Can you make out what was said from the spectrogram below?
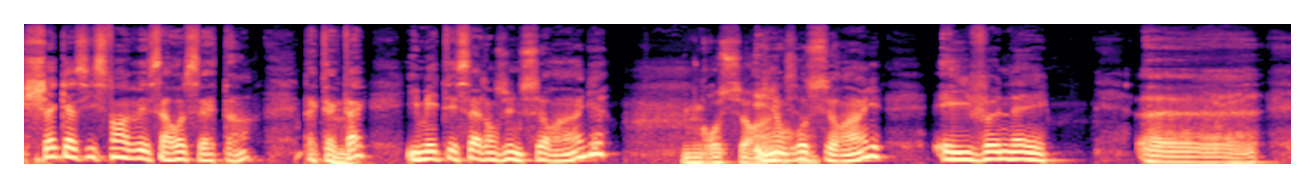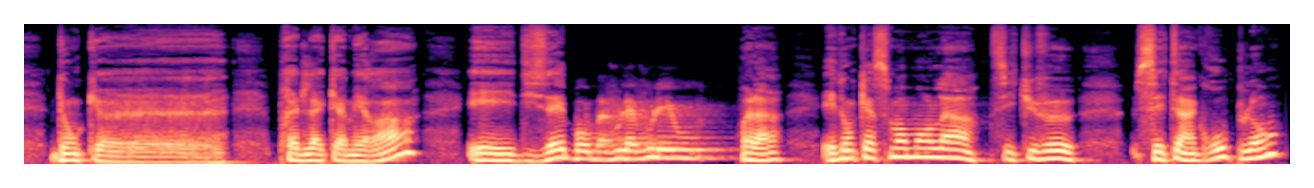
Chaque assistant avait sa recette. Hein. Tac, tac, tac. Il mettait ça dans une seringue, Une grosse seringue une grosse seringue, et il venait euh, donc euh, près de la caméra et il disait bon ben vous la voulez où? Voilà. Et donc à ce moment-là, si tu veux, c'était un gros plan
